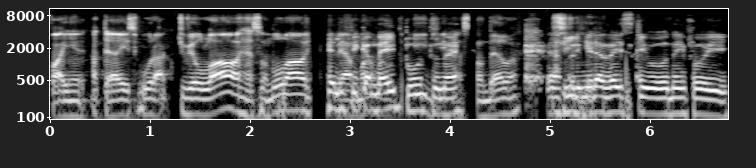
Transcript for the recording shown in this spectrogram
Vai até esse buraco. A gente vê o Law, a reação do Law. Ele a fica Mama meio do puto, A né? reação dela. A Sim. primeira vez que o Oden foi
